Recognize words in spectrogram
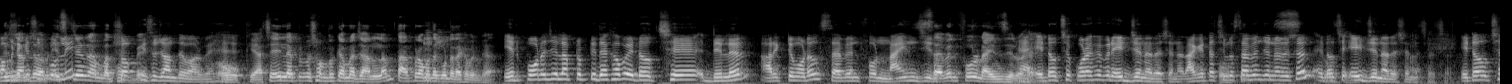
কমিউনিকেশন number থাকবে। সবকিছু জানতে পারবে হ্যাঁ। ওকে আচ্ছা এই ল্যাপটপের সম্পর্কে আমরা জানলাম তারপর আমাদের কোনটা দেখাবেন ভাইয়া? এরপরে যে ল্যাপটপটি দেখাবো এটা হচ্ছে ডেলের আরেকটি model seven four nine zero seven four nine zero হ্যাঁ এটা হচ্ছে কোরাই ফাইভের এইট জেনারেশনের আগেটা ছিল সেভেন জেনারেশন এটা হচ্ছে এইট জেনারেশন আচ্ছা, আচ্ছা। এটা হচ্ছে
